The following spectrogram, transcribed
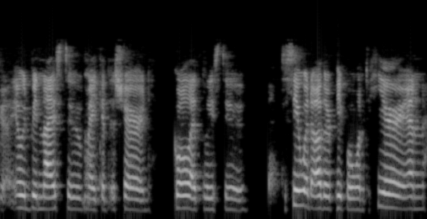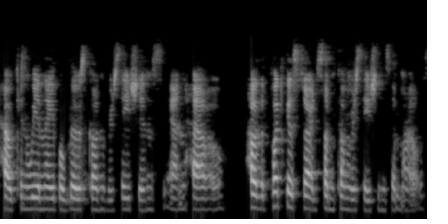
it would be nice to make it a shared goal, at least to to see what other people want to hear and how can we enable those conversations and how how the podcast starts some conversation somewhere else.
